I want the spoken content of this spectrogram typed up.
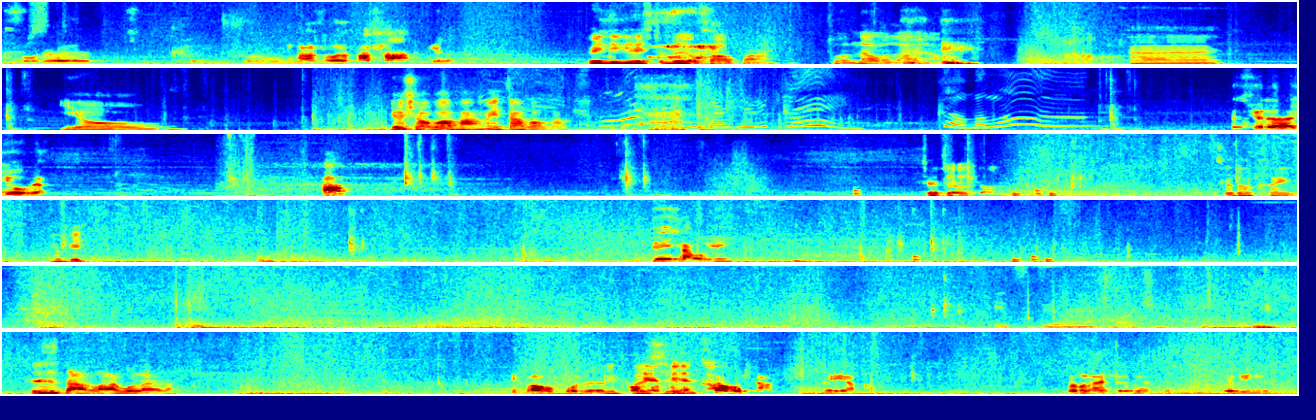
宿舍，他说打岔去了。VDK 是不是有爆发？我那我来了，呃，有有小爆发，没大爆发。去的右边。啊？在这等。这都可以，牛逼！晕一下，我晕。这是咋拉过来的？背包或者朝我边跳一下，对呀、这不来，这不来，牛逼牛逼！哎，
